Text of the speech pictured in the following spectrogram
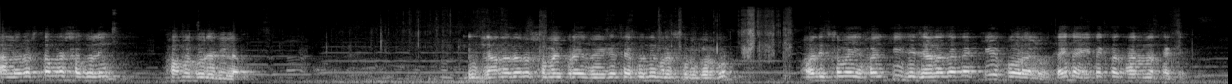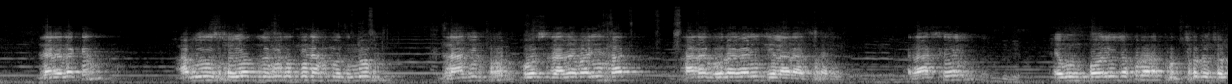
আল্লাহ রাস্তা আমরা সকলেই ক্ষমা করে দিলাম। জানাজারও সময় প্রায় হয়ে গেছে, এখনই আমরা শুরু করব। অনেক সময় হয় কি যে জানাজাটা কে পড়ালো, তাই না? এটা একটা ধারণা থাকে। জেনে রাখেন, আমি সৈয়দ নহিরুদ্দিন আহমদ নূর নাজিরপুর পোস্ট রাজাবাড়ি হাট, থানা ঘোড়াগাড়ি জেলা রাজশাহী। রাসেল এবং পলি যখন ওরা খুব ছোট ছোট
